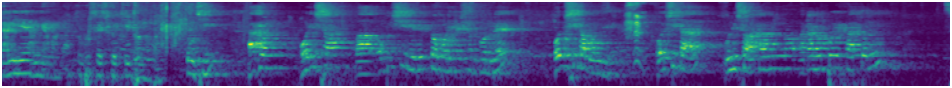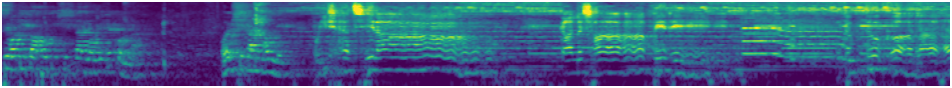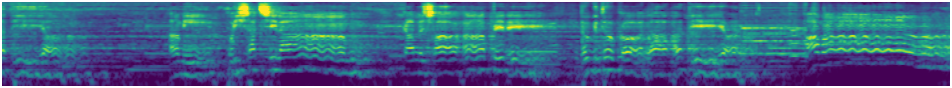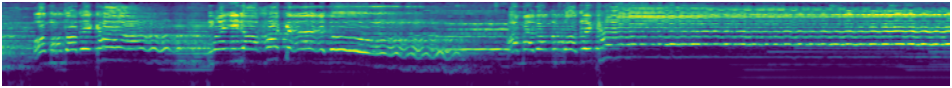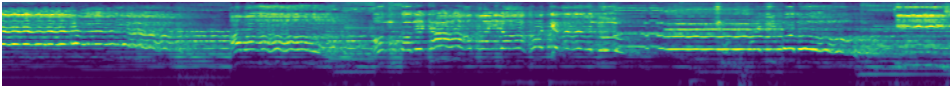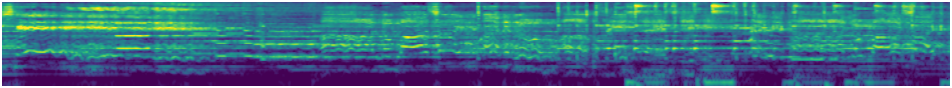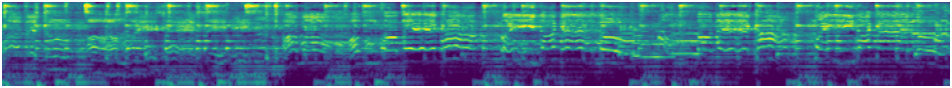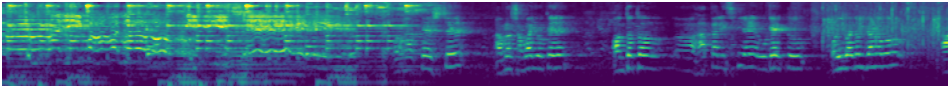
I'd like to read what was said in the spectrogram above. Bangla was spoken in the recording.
জানিয়ে আমি আমার বক্তব্য শেষ করছি। ধন্যবাদ। এখন ওড়িশা বা ওড়িশি নৃত্য পরিবেশন করবে ঐশিকা মন্দির। ঐশিকা উনিশশো আটান্ন আটানব্বই প্রাক্তনী শ্রীমতী তপতী কন্যা। পয়সা ছিলাম, কাল সাপেরে দুগ্ধ কলা দিয়া আমি পয়সা ছিলাম, কাল সাপেরে দুগ্ধ কলা দিয়া অন্তরে ঘা মাইরা এসছে, আমরা সবাই ওকে অন্তত হাততালি দিয়ে ওকে একটু অভিবাদন জানাব।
